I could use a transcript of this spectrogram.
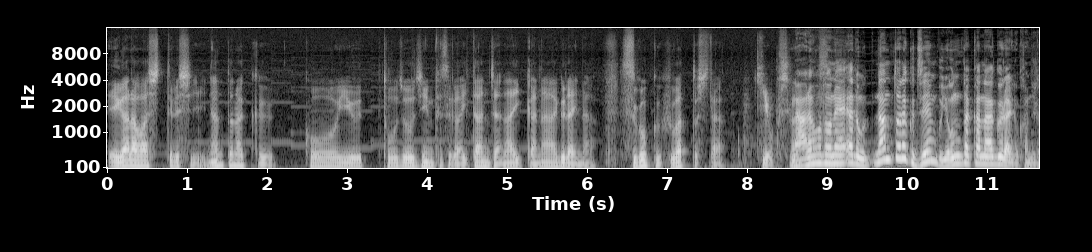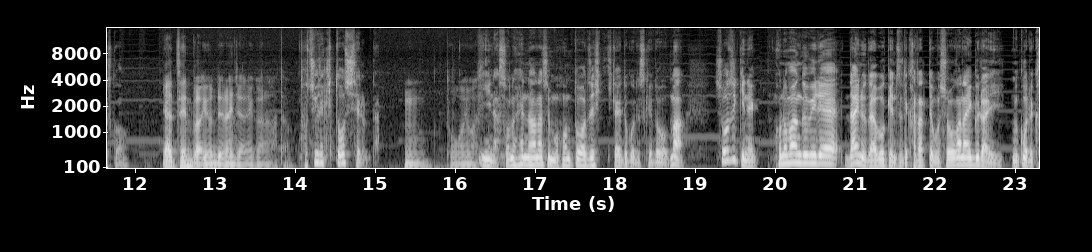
絵絵柄は知ってるしなんとなくこういう登場人物がいたんじゃないかなぐらいなすごくふわっとした記憶しかないるほどね。ねいやでもなんとなく全部読んだかなぐらいの感じですか？いや全部は読んでないんじゃないかな多分。途中できっと落ちてるんだ。うんと思います。いいなその辺の話も本当はぜひ聞きたいところですけどまあ正直ねこの番組で大の大冒険について語ってもしょうがないぐらい向こうで語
